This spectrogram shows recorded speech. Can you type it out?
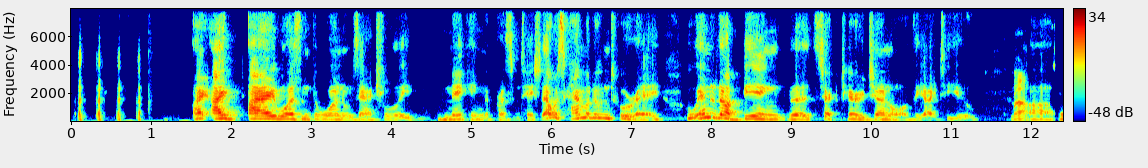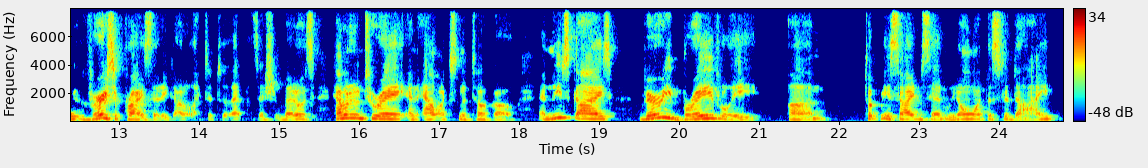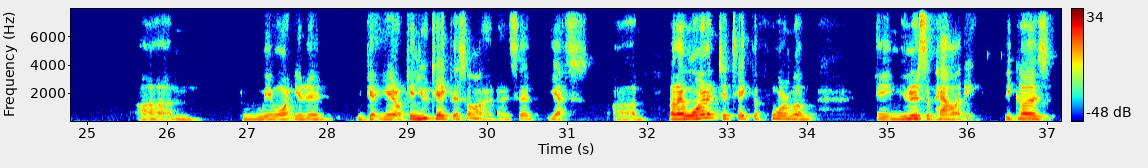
I, I I wasn't the one who was actually making the presentation. That was Hamadoun Toure, who ended up being the Secretary General of the ITU. Wow. Uh, very surprised that he got elected to that position. But it was Hamadoun Toure and Alex Ntoko, and these guys very bravely um, took me aside and said, "We don't want this to die. Um, we want you to, you know, can you take this on?" I said, "Yes." Um, but I want it to take the form of a municipality because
